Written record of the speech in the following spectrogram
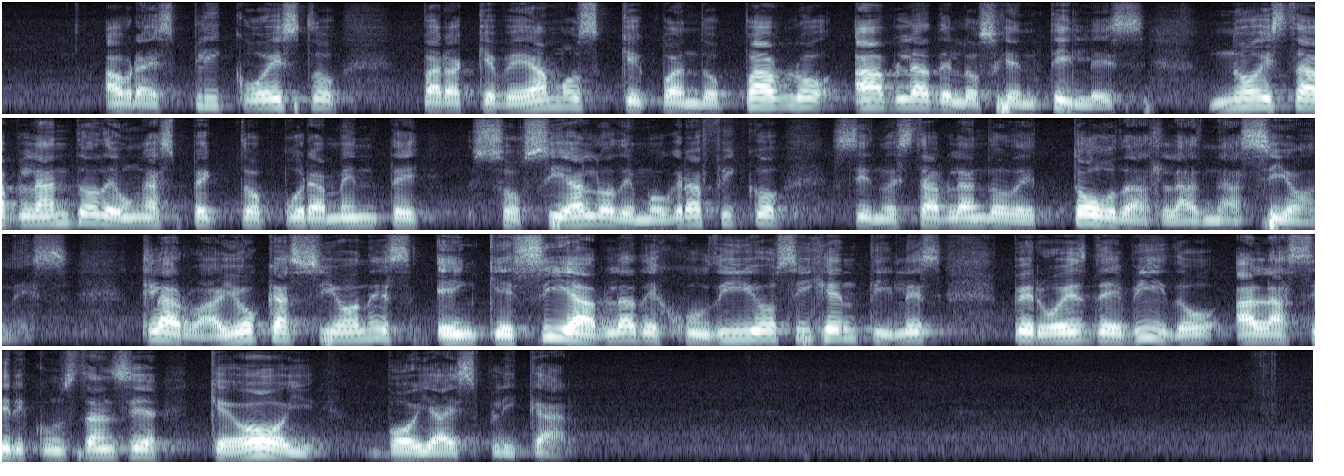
Ahora explico esto para que veamos que cuando Pablo habla de los gentiles, no está hablando de un aspecto puramente social o demográfico, sino está hablando de todas las naciones. Claro, hay ocasiones en que sí habla de judíos y gentiles, pero es debido a la circunstancia que hoy voy a explicar.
